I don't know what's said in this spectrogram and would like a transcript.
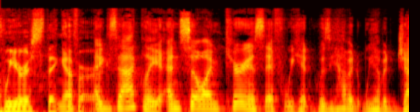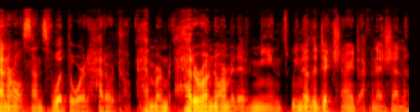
queerest thing ever. Exactly. And so I'm curious if we could, have a, we have a general sense of what the word heter- heteronormative means. We know the dictionary definition.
